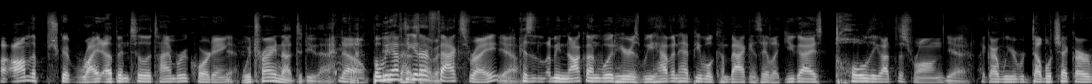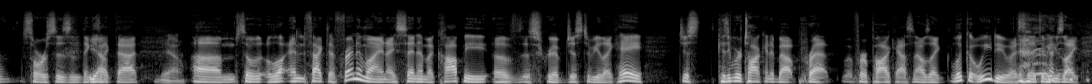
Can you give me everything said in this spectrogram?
uh, on the script right up until the time of recording. Yeah, we're trying not to do that. No, but we have to get our happen. facts right. Yeah. Because I mean, knock on wood here is we haven't had people come back and say like, you guys totally got this wrong. Yeah. Like our, we double check our sources and things Yeah. like that. Yeah. Um. So, and in fact, a friend of mine, I sent him a copy of the script just to be like, hey, just because we were talking about prep for a podcast, and I was like, look what we do. I said to him. He's like.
